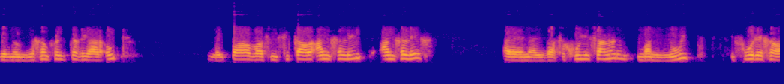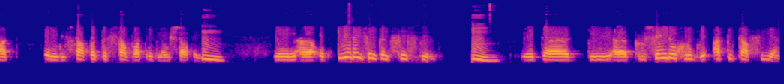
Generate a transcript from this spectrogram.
Ek is nou 59 jaar oud. My pa was musikaal aangeleg, aangeleg. En hy was 'n goeie sanger, maar nooit die voorreg gehad om die stappe te stap wat ek nou stap. Mm. En uh op 2016 mm. het uh die uh Crescendo groep die Attica V.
